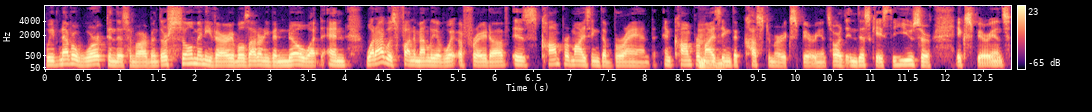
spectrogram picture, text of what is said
We've never worked in this environment. There's so many variables. I don't even know what. And what I was fundamentally afraid of is compromising the brand and compromising mm-hmm. the customer experience, or in this case, the user experience.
